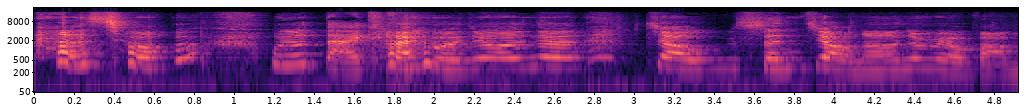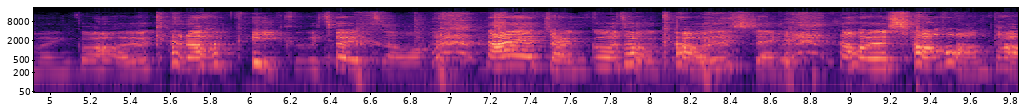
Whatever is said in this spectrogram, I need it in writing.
他就我就打开门，就那叫声叫，然后就没有把门关好，我就看到他屁股对着我，然后也转过头看我是谁，然后我就仓皇逃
